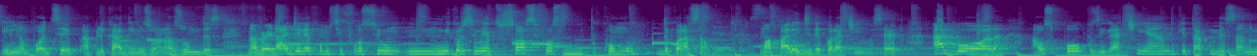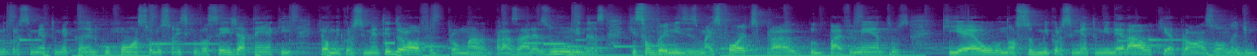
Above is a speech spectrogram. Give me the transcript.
ele não pode ser aplicado em zonas úmidas. Na verdade, ele é como se fosse um, um microcimento só se fosse como decoração, uma parede decorativa, certo? Agora, aos poucos e gatinhando, que está começando o microcimento mecânico com as soluções que vocês já têm aqui, que é o microcimento hidrófobo para as áreas úmidas, que são vernizes mais fortes para pavimentos, que é o nosso microcimento mineral, que é para uma zona de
